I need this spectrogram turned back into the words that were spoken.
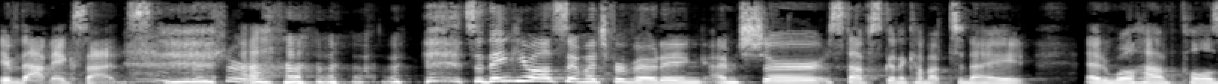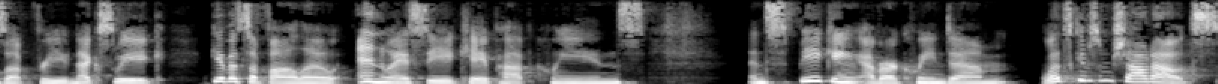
if that makes sense. For sure. Uh, so thank you all so much for voting. I'm sure stuff's gonna come up tonight and we'll have polls up for you next week. Give us a follow, NYC K-pop Queens. And speaking of our queendom, let's give some shout outs.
